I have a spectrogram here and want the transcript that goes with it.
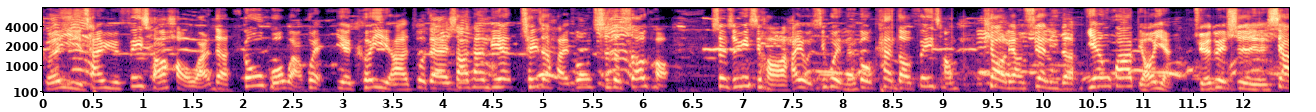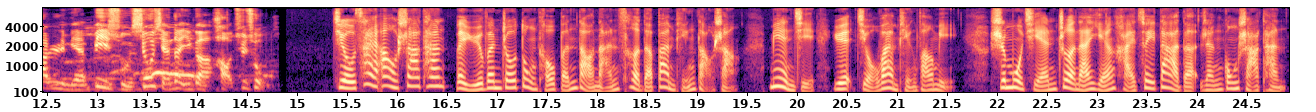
可以参与非常好玩的篝火晚会，也可以啊坐在沙滩边吹着海风吃着烧烤，甚至运气好啊还有机会能够看到非常漂亮绚丽的烟花表演，绝对是夏日里面避暑休闲的一个好去处。韭菜澳沙滩位于温州洞头本岛南侧的半屏岛上，面积约九万平方米，是目前浙南沿海最大的人工沙滩。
